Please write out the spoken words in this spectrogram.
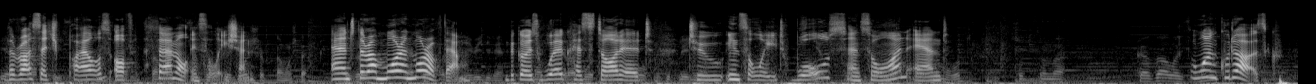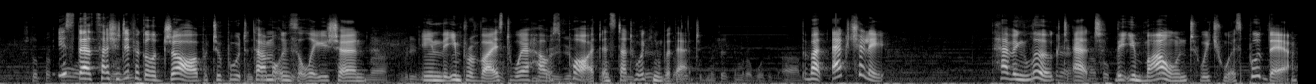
there are such piles of thermal insulation. And there are more and more of them, because work has started to insulate walls and so on, and one could ask, is that such a difficult job to put thermal insulation in the improvised warehouse part and start working with that? But actually, having looked at the amount which was put there,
